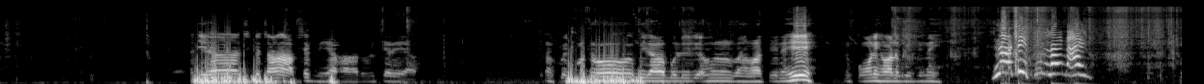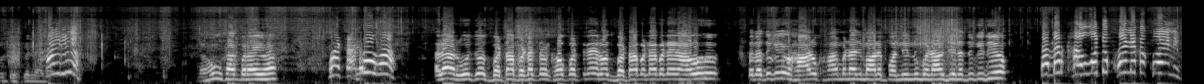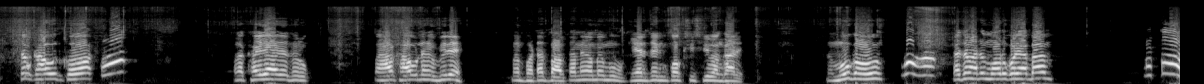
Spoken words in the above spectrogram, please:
આપશે કે નહીં હારું વિચારે યાર પેટમાં તો બિલાવા બોલી રહ્યો હું ભાવાતું નહીં પોણી ખાવાનું પીધું નહીં. થી લઈને આવી હું ટિફિન લઈને હું શાક બનાવ્યું હા? બટાટો હા. અલા રોજ રોજ ભટા ભટા તને ખબર પડતી રોજ ભટા બના બનાવીને આવું તો નતું કીધું સારું ખાવાનું બનાવજે મારે પનીરનું બનાવજે નતું કીધું? તમારે ખાવું તો ખોઈ ને કે કોઈ નહીં. ચમ ખાવું ખો? હવે ખાઈ લેવા દે થોડુંક. હાલ ખાવું નહીં ઊભી રે. મને ભટા ભાવતા નહીં અમે હું ઘેર જઈને કોક શીશરી વંગારે. હું કહું? હો હો. અચ્છા મારું મોરું કર્યા બામ. એ તો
